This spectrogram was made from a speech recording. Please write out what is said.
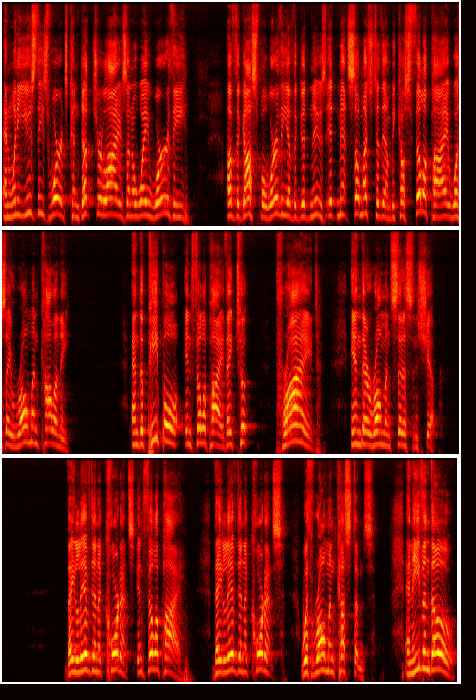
And when he used these words, conduct your lives in a way worthy of the gospel, worthy of the good news, it meant so much to them because Philippi was a Roman colony. And the people in Philippi, they took pride in their Roman citizenship. They lived in accordance in Philippi. They lived in accordance with Roman customs. And even though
